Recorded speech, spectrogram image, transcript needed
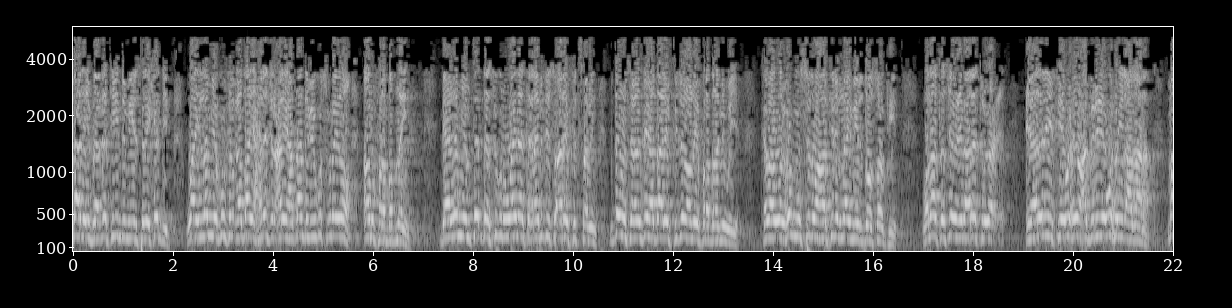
Bacda ifaaqatihi intuu miirsaday kadib. Wa in lam yakun fi lqadaa'i xarajun caleyh haddaan dhibi ugu sugnaynoo aanu fara badnayn bian lam yamtada sugru waa inaan sakraabidiisu aanay fidsamin muddanu sakraansan haddaanay fidin oonay fara badanin weeye kamaa huwa alxukmu siduu ahaa filiqnaay miirdoorsoonkii walaa tasiru cibaaratu cibaaradiisiiyo wuxuu cabiriyo wuxuu yidhaahdaana ma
